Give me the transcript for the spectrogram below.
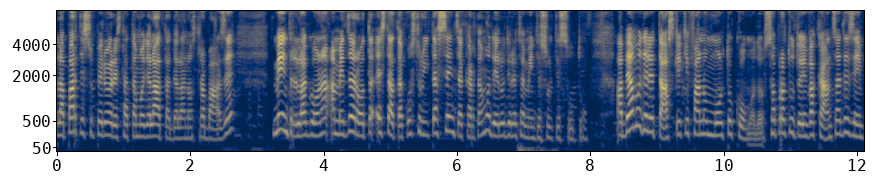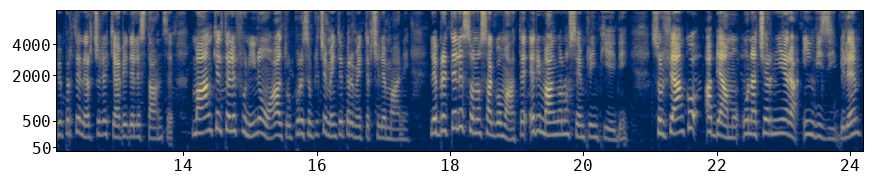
La parte superiore è stata modellata dalla nostra base mentre la gona a mezza rotta è stata costruita senza carta modello direttamente sul tessuto. Abbiamo delle tasche che fanno molto comodo, soprattutto in vacanza ad esempio per tenerci le chiavi delle stanze, ma anche il telefonino o altro, oppure semplicemente per metterci le mani. Le bretelle sono sagomate e rimangono sempre in piedi. Sul fianco abbiamo una cerniera invisibile,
